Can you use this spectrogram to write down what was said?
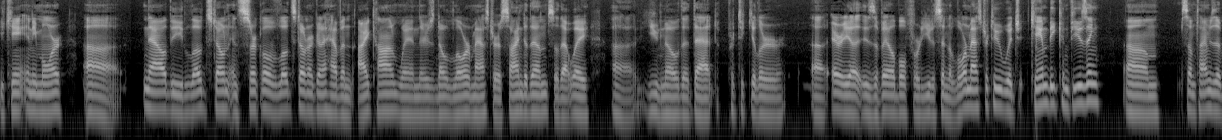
You can't anymore. Uh, now the lodestone and circle of lodestone are going to have an icon when there's no lore master assigned to them, so that way uh, you know that that particular uh, area is available for you to send a lore master to, which can be confusing. Um, sometimes it,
